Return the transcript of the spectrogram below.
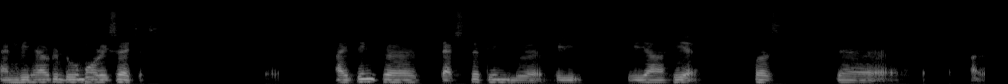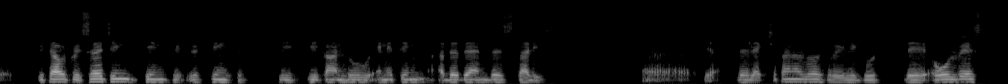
and we have to do more researches. I think uh, that's the thing we we are here because the uh, without researching things, things we, we can't do anything other than the studies. Uh, yeah, the lecture panel was really good. They always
